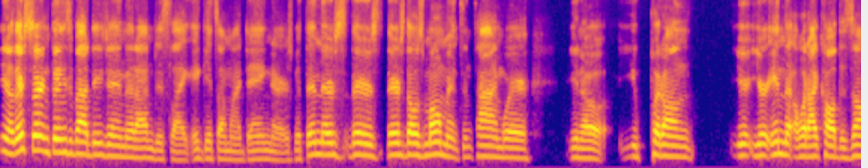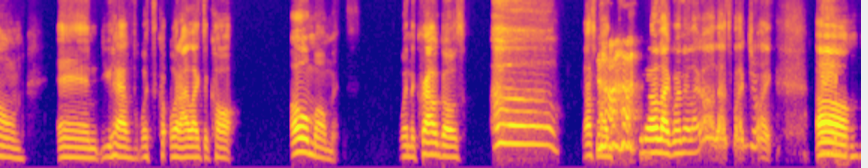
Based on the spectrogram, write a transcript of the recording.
you know, there's certain things about DJing that I'm just like, it gets on my dang nerves. But then there's there's there's those moments in time where, you know, you put on you're you're in the what I call the zone and you have what's what I like to call oh moments when the crowd goes, oh, that's my you know, like when they're like, oh, that's my joint. Um,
